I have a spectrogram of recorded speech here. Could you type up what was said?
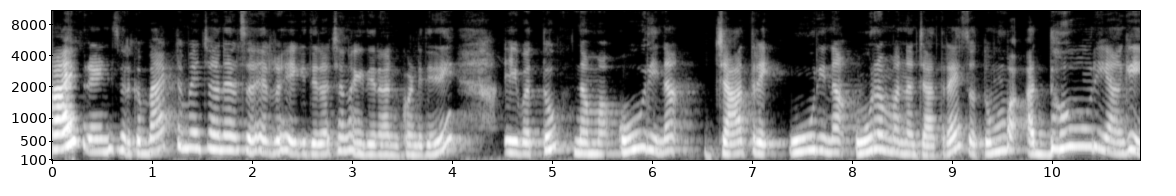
Hi friends welcome back to my channel ಎಲ್ಲರೂ ಹೇಗಿದ್ದೀರಾ? ಚೆನ್ನಾಗಿದ್ದೀರಾ ಅಂದ್ಕೊಂಡಿದ್ದೀನಿ ಇವತ್ತು ನಮ್ಮ ಊರಿನ ಜಾತ್ರೆ, ಊರಿನ ಊರಮ್ಮನ ಜಾತ್ರೆ. ಸೊ ತುಂಬ ಅದ್ಧೂರಿಯಾಗಿ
